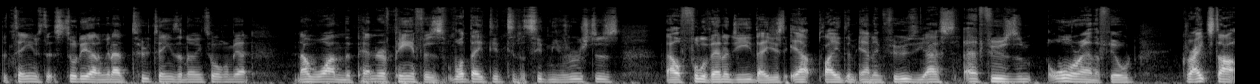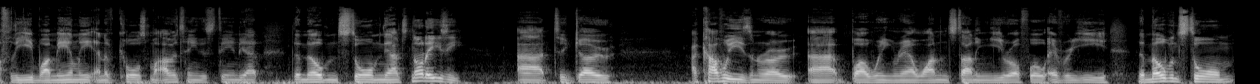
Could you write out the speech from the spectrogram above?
the teams that stood out, I'm going to have two teams I'm be talking about. Number one, the Penrith Panthers, what they did to the Sydney Roosters. They were full of energy. They just outplayed them, out enthusiasm, enthusiasm all around the field. Great start for the year by Manly, and of course, my other team to stand out, the Melbourne Storm. Now, it's not easy uh, to go a couple years in a row uh, by winning round one and starting year off well every year. The Melbourne Storm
